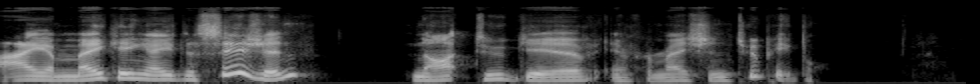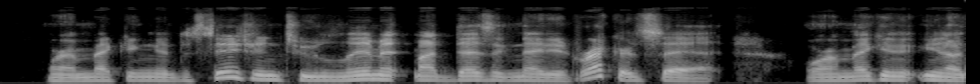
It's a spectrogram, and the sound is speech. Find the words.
I am making a decision not to give information to people or I'm making a decision to limit my designated record set, or I'm making, it, you know,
